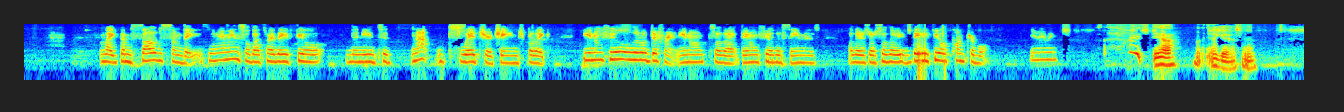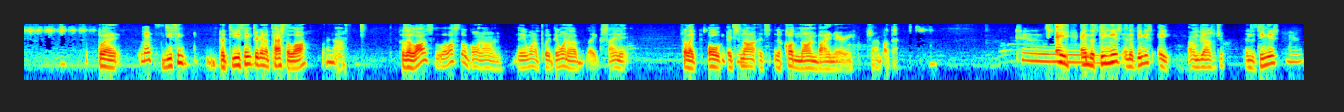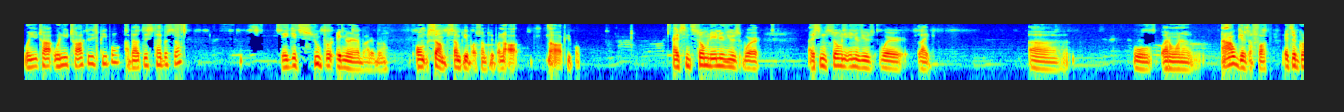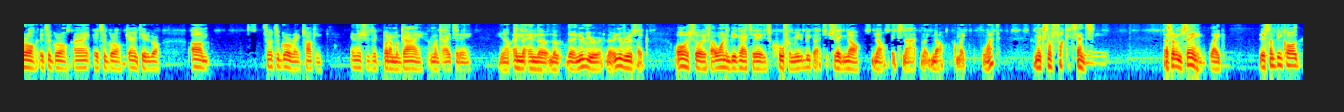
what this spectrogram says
like themselves some days. You know what I mean? So that's why they feel the need to not switch or change, but like you know, feel a little different, you know, so that they don't feel the same as others or so they they feel comfortable. You know what I mean? Yeah, I guess. Yeah. But Let's do you think? But do you think they're gonna pass the law or not? Because the law's the law's still going on. They want to put. They want to like sign it for like. Oh, it's not. It's they're called non-binary. Sorry about that. to Hey, and the thing is, and the thing is, hey, I'm gonna be honest with you. And the thing is, Mhm. when you talk when you talk to these people about this type of stuff, they get super ignorant about it, bro. Um, some some people, some people, not all, not all people. I've seen so many interviews where, I've seen so many interviews where like, uh, well, I don't want to. I don't give a fuck. It's a girl. It's a girl. All right, it's a girl. Guaranteed a girl. Um, so it's a girl, right? Talking, and then she's like, "But I'm a guy. I'm a guy today." You know, and the and the the, the interviewer, the interviewer's like, "Oh, so if I want to be a guy today, it's cool for me to be a guy." She's like, "No, no, it's not." I'm like, "No." I'm like, "What?" It makes no fucking sense. That's what I'm saying. Like, there's something called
